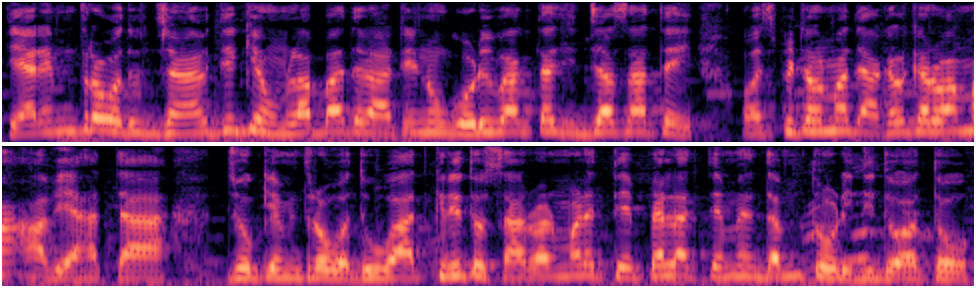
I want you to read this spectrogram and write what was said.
ત્યારે મિત્રો વધુ જણાવી હતી કે હુમલા બાદ રાઠીનું ગોળી વાગતા જ ઇજા સાથે હોસ્પિટલમાં દાખલ કરવામાં આવ્યા હતા. જો કે મિત્રો વધુ વાત કરીએ તો સારવાર મળે તે પહેલાં જ તેમણે દમ તોડી દીધો હતો.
